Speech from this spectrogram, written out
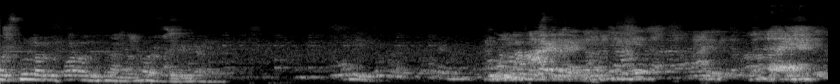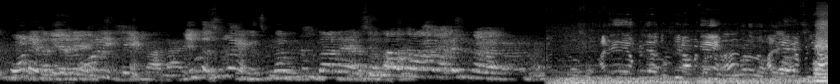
நம்பர் ஸ்கூல்ல இருந்து போன வந்துச்சு அந்த நம்பர் இருக்கு பிள்ளைய தூக்கிடாமனே அண்ணே என் பிள்ளைய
